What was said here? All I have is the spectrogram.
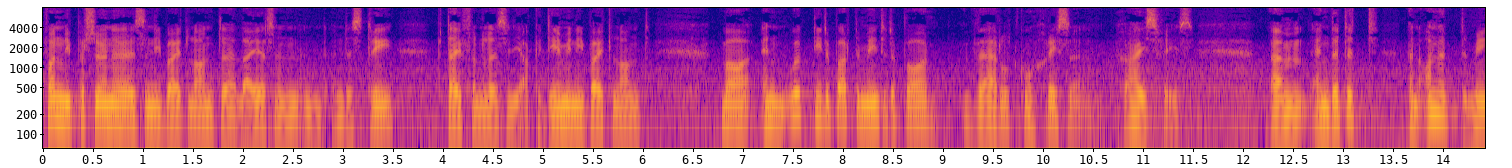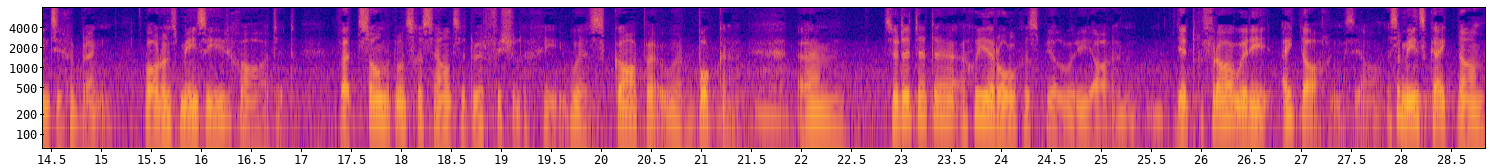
Van die persone is in die buiteland uh, leiers in in industrie, party van hulle is in die akademie in die buiteland. Maar en ook die departement het 'n paar wêreldkongresse gehuisves. Ehm um, en dit het 'n ander dimensie gebring waar ons mense hier gehad het wat saam met ons gesels het oor fisiologie, oor skape, oor bokke. Ehm um, so dit het 'n goeie rol gespeel oor die jare. Jy het gevra oor die uitdagings, ja. As 'n mens kyk na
